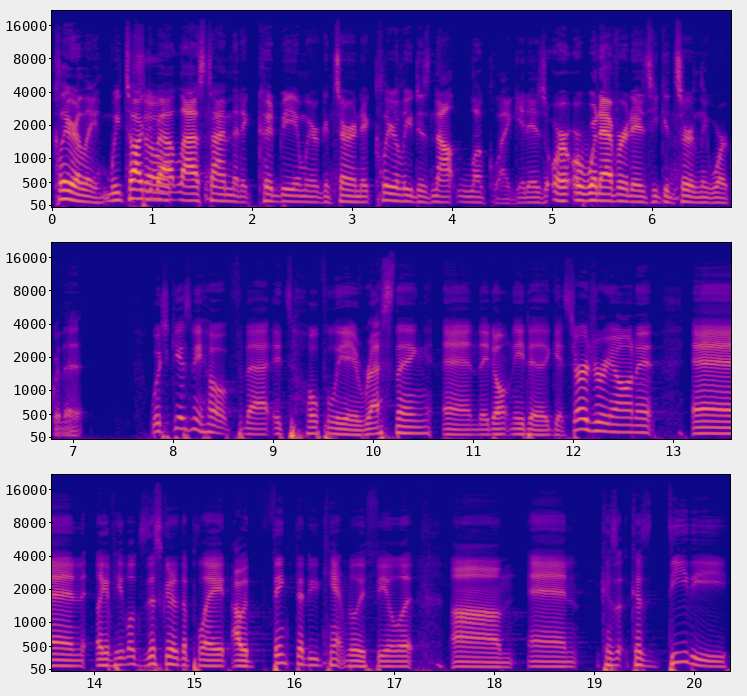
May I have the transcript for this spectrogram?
clearly, we talked So- about last time that it could be, and we were concerned. It clearly does not look like it is, or or whatever it is. He can certainly work with it. which gives me hope for that it's hopefully a rest thing and they don't need to get surgery on it and like if he looks this good at the plate i would think that he can't really feel it um and because because Didi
